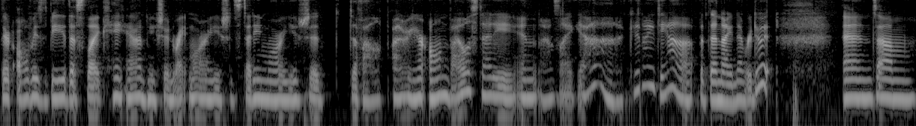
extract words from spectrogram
There'd always be this like, hey, Anne, you should write more, you should study more, you should develop your own Bible study. And I was like, yeah, good idea. But then I never do it. And um,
